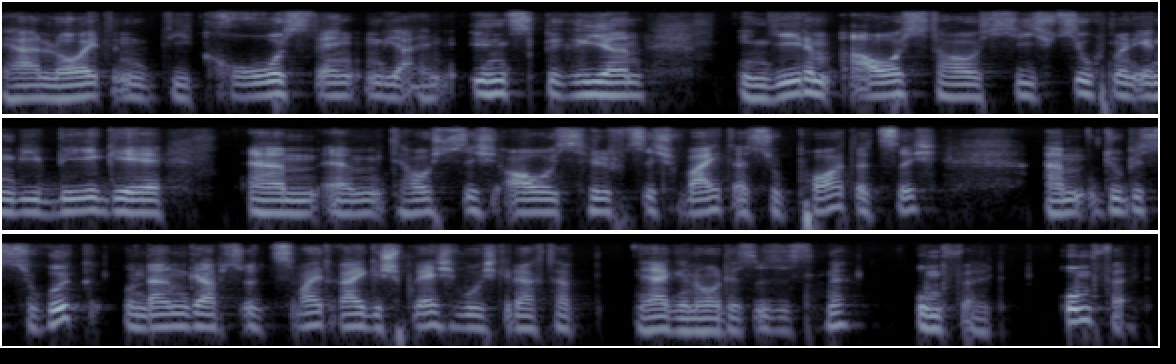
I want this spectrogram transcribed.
ja, Leuten, die groß denken, die einen inspirieren. In jedem Austausch sucht man irgendwie Wege, ähm, ähm, tauscht sich aus, hilft sich weiter, supportet sich. Ähm, du bist zurück und dann gab es so zwei, drei Gespräche, wo ich gedacht habe, ja genau, das ist es, ne? Umfeld. Umfeld.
